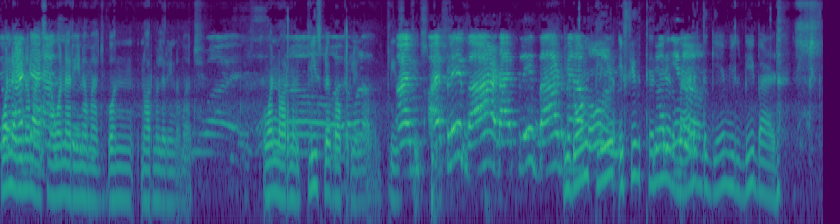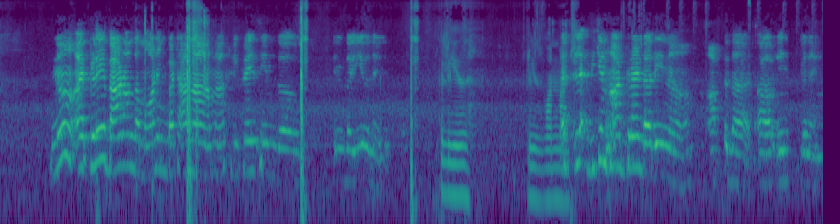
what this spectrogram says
Yo, one arena match now, has one to- arena match, one normal arena match. Why? One normal. Please play properly now. Please, I'm, please. I play bad. I play bad You don't I'm play. on. If you tell me you're bad at the game, you'll be bad. No, I play bad on the morning, but I'm, I'm actually crazy in the in the evening. Please, please, one match. Let's, let, we can hard grind arena after that uh, in evening.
